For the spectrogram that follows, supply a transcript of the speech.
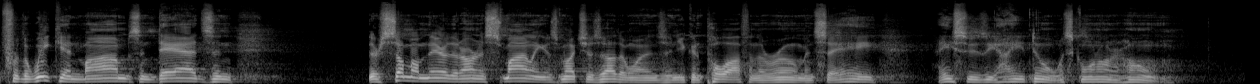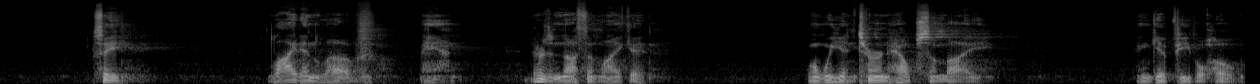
for the weekend, moms and dads, and there's some of them there that aren't as smiling as much as other ones, and you can pull off in the room and say, "Hey, hey, Susie, how you doing? What's going on at home?" See, light and love, man, there's nothing like it when we in turn help somebody and give people hope.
